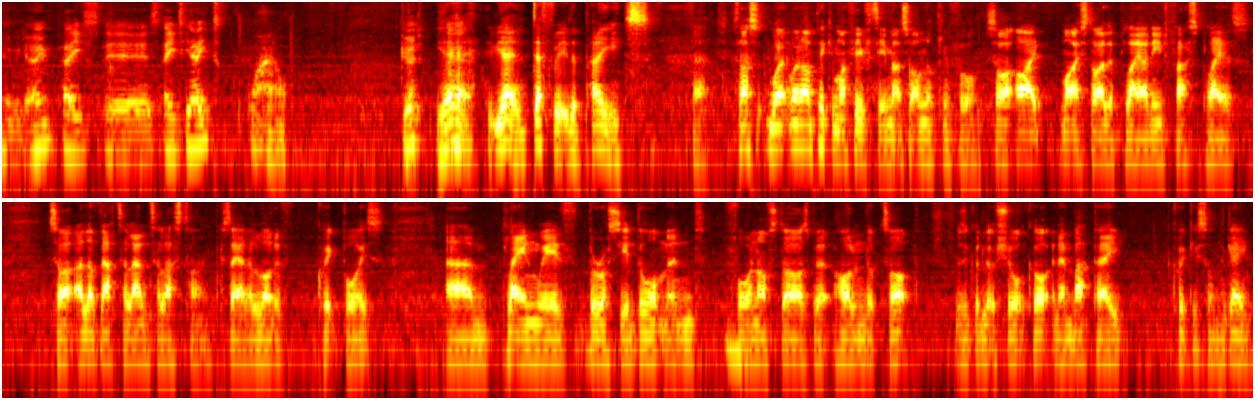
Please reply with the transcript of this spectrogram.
Here we go. Pace is 88. Wow. Good. Yeah, yeah, definitely the pace. Yeah. So that's when, when I'm picking my FIFA team. That's what I'm looking for. So I, I my style of play, I need fast players. So I loved Atalanta last time because they had a lot of quick boys. Um, playing with Borussia Dortmund, four and a half stars, but Haaland up top was a good little shortcut, and then Mbappe, quickest on the game.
